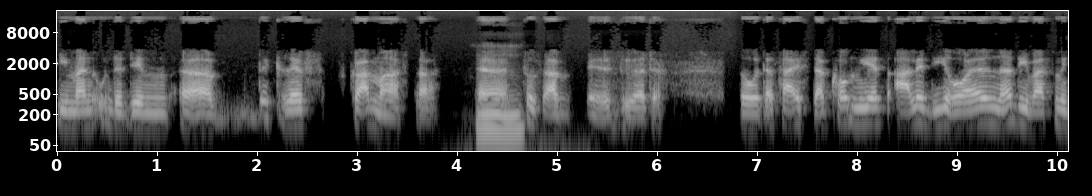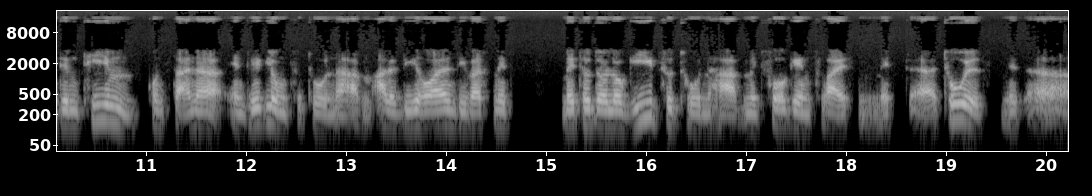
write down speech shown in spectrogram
die man unter dem äh, Begriff Scrum Master äh, mhm. zusammenstellen würde. So, das heißt, da kommen jetzt alle die Rollen, ne, die was mit dem Team und seiner Entwicklung zu tun haben. Alle die Rollen, die was mit Methodologie zu tun haben, mit Vorgehensweisen, mit äh, Tools, mit äh,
